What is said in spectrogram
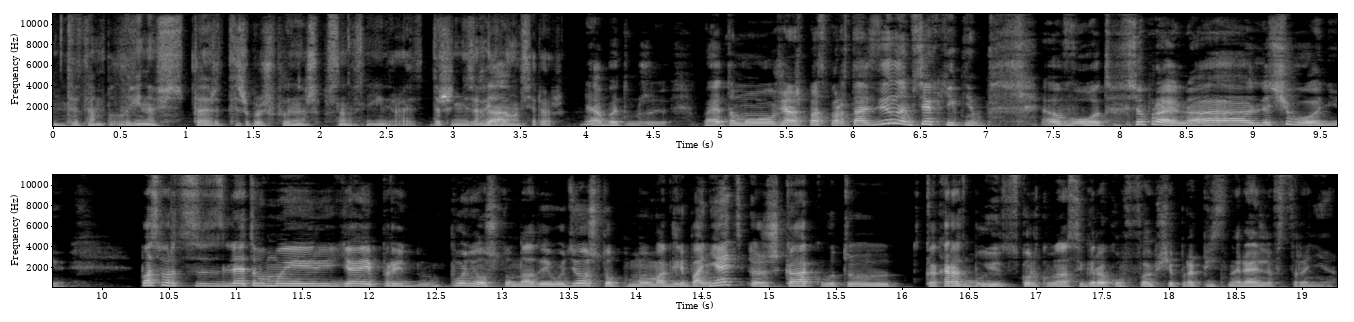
Да там половина, даже, даже больше половины наших пацанов не играет, даже не заходила Да. на сервер. Я об этом же. Поэтому сейчас паспорта сделаем, всех кикнем. Э, Вот, все правильно. А для чего они? Паспорт с- для этого мы, я и прид- понял, что надо его делать, чтобы мы могли понять, э, как вот э, как раз будет, сколько у нас игроков вообще прописано реально в стране.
